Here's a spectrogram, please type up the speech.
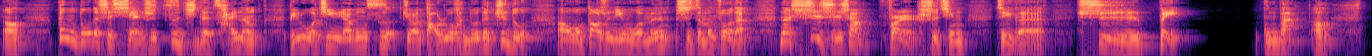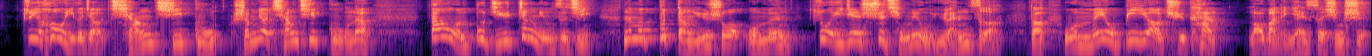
啊，更多的是显示自己的才能。比如我进入一家公司，就要导入很多的制度啊。我告诉你，我们是怎么做的。那事实上，反而事情这个事倍功半啊。最后一个叫强其骨。什么叫强其骨呢？当我们不急于证明自己，那么不等于说我们做一件事情没有原则，对吧？我没有必要去看老板的颜色行事。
